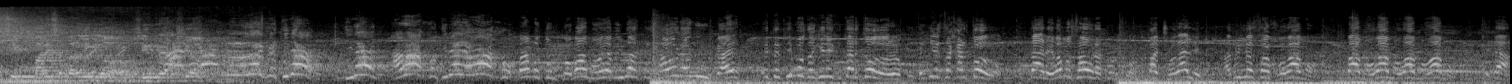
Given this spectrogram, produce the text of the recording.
Así parece perdido, sin reacción. ¡No lo dejes! ¡Tirá! ¡Tirá! ¡Abajo! ¡Tirá de abajo! Vamos, Turco, vamos, eh, avivaste, ahora o nunca, ¿eh? Este tipo te quiere quitar todo, loco, te quiere sacar todo. Dale, vamos ahora, Turco. Pacho, dale, abrí los ojos, vamos. Vamos, vamos, vamos, vamos. Ahí está,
